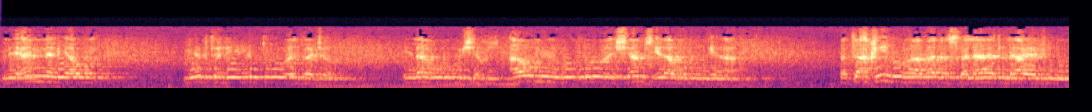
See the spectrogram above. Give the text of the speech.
لأن اليوم يبتدي من طلوع الفجر إلى غروب الشمس أو من طلوع الشمس إلى غروبها فتأخيرها بعد الصلاة لا يجوز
